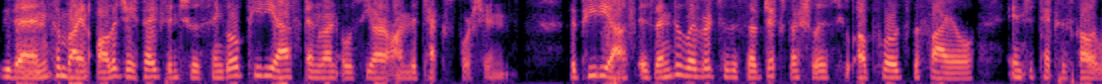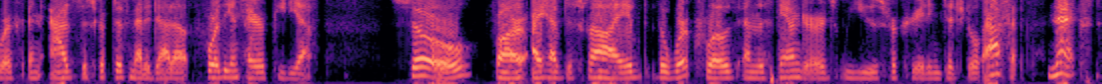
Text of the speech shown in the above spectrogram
We then combine all the JPEGs into a single PDF and run OCR on the text portions. The PDF is then delivered to the subject specialist who uploads the file into Texas ScholarWorks and adds descriptive metadata for the entire PDF. So far, I have described the workflows and the standards we use for creating digital assets. Next,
